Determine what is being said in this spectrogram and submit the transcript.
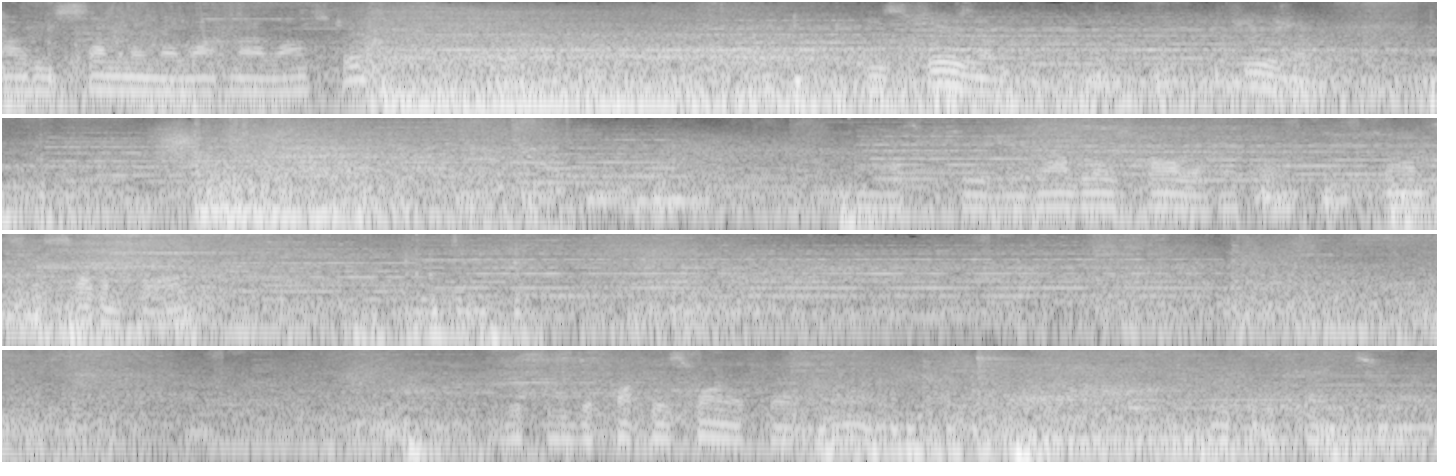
Oh, he's summoning my, my monster? He's fusing. Fusion. That's fusion. Diabolos Hollow. Okay. So that's the second form. This is the final form. Three tanks, alright.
